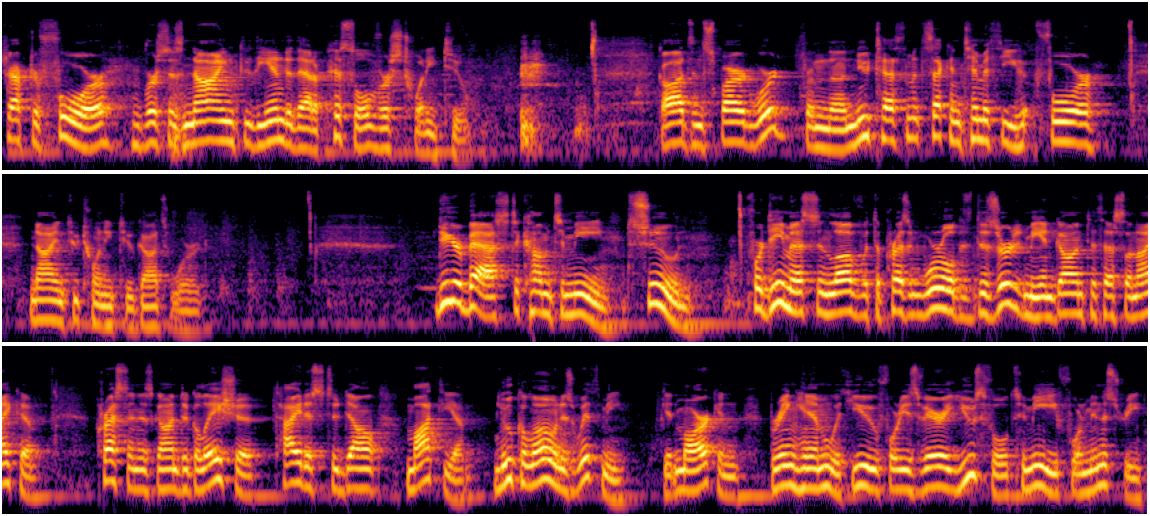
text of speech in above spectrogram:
chapter 4, verses 9 through the end of that epistle, verse 22. God's inspired word from the New Testament, 2 Timothy 4, 9 through 22. God's word. Do your best to come to me soon. For Demas, in love with the present world, has deserted me and gone to Thessalonica. Crescens has gone to Galatia, Titus to Dalmatia. Luke alone is with me. Get Mark and bring him with you, for he is very useful to me for ministry.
